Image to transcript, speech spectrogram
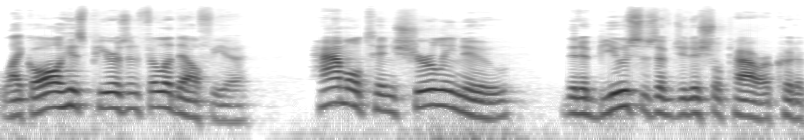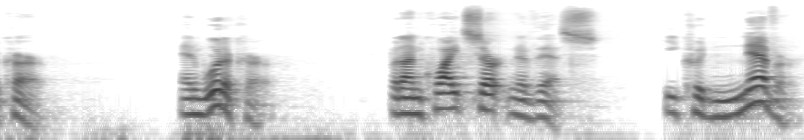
like all his peers in Philadelphia, Hamilton surely knew that abuses of judicial power could occur and would occur. But I'm quite certain of this. He could never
